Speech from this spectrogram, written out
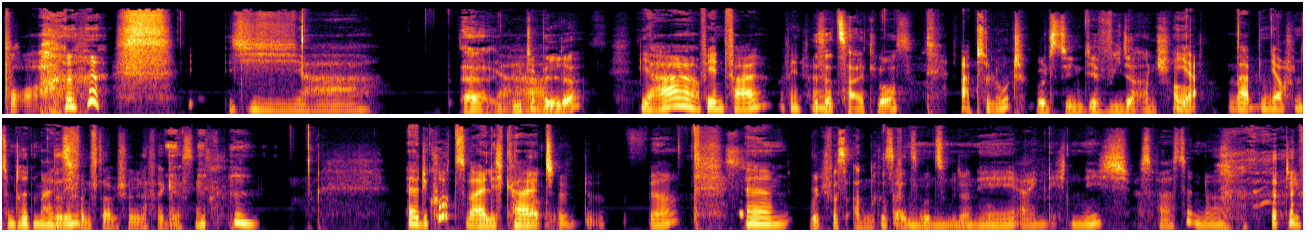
boah. ja. Äh, Ja. Gute Bilder. Ja, auf jeden Fall. Auf jeden Fall. Ist er zeitlos? Absolut. Würdest du ihn dir wieder anschauen? Ja. Hab ihn ja auch schon zum dritten Mal Das gesehen. fünfte habe ich schon wieder vergessen. Äh, die Kurzweiligkeit. Ja. ja. Ähm, Wirklich was anderes als würdest du wieder? nee, eigentlich nicht. Was war's denn noch? Die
